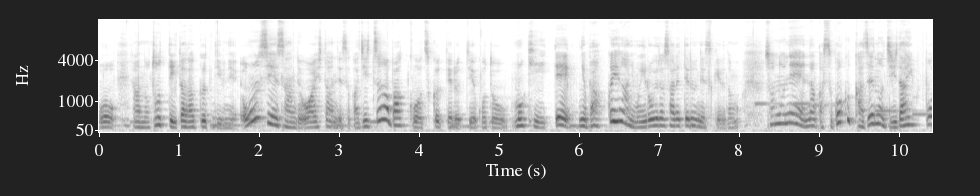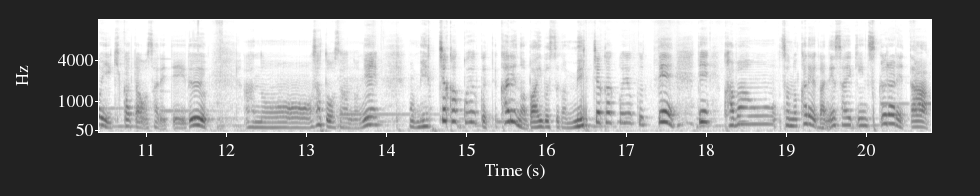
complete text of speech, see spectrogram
をあの撮っていただくっていうね音声さんでお会いしたんですが実はバッグを作ってるっていうことも聞いていバッグ以外にもいろいろされてるんですけれどもそのねなんかすごく風の時代っぽい生き方をされている、あのー、佐藤さんのねもうめっちゃかっこよくって彼のバイブスがめっちゃかっこよくってでカバンをその彼がね最近作られた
